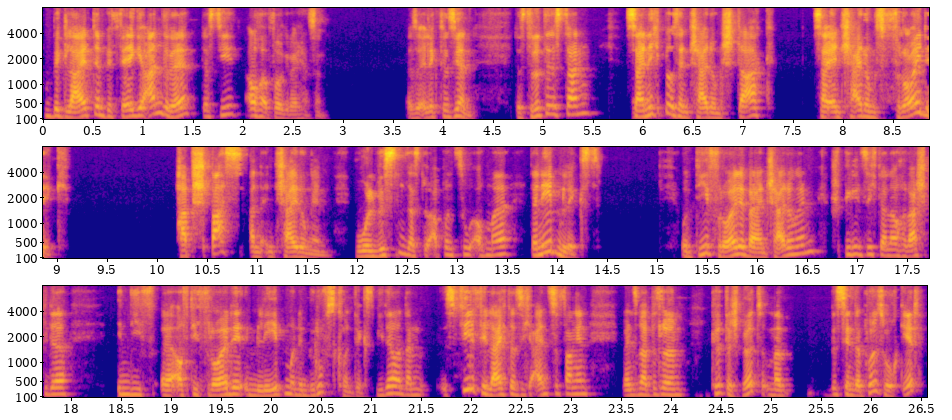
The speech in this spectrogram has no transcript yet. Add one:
und begleite und befähige andere, dass die auch erfolgreicher sind. Also elektrisieren. Das dritte ist dann, sei nicht bloß entscheidungsstark, sei entscheidungsfreudig. Hab Spaß an Entscheidungen, wohl wissen, dass du ab und zu auch mal daneben liegst. Und die Freude bei Entscheidungen spiegelt sich dann auch rasch wieder in die, äh, auf die Freude im Leben und im Berufskontext wieder. Und dann ist viel, viel leichter, sich einzufangen, wenn es mal ein bisschen kritisch wird und mal ein bisschen der Puls hochgeht.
